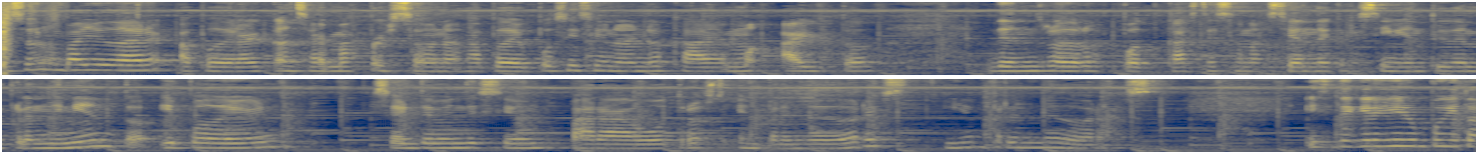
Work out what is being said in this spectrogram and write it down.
Eso nos va a ayudar a poder alcanzar más personas, a poder posicionarnos cada vez más alto dentro de los podcasts de sanación, de crecimiento y de emprendimiento y poder ser de bendición para otros emprendedores y emprendedoras. Y si te quieres ir un poquito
